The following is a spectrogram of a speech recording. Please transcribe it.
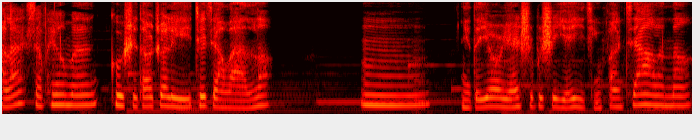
好啦，小朋友们，故事到这里就讲完了。嗯，你的幼儿园是不是也已经放假了呢？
